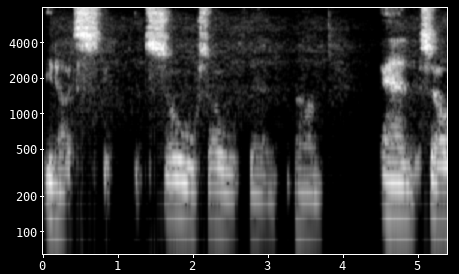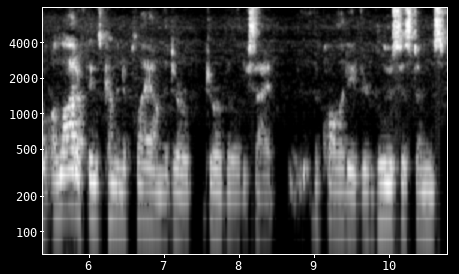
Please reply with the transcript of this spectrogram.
you know, it's it's so so thin, um, and so a lot of things come into play on the dur- durability side. The quality of your glue systems,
